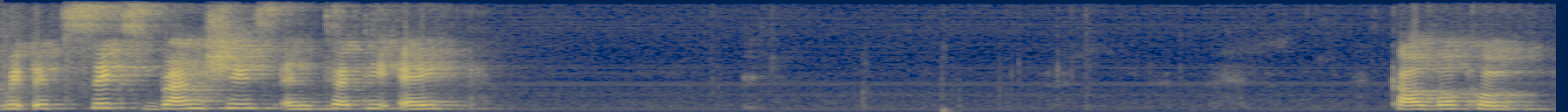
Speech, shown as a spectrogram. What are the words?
With its six branches and 38 CAVAW com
